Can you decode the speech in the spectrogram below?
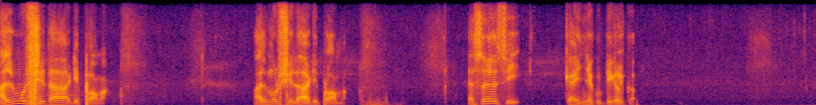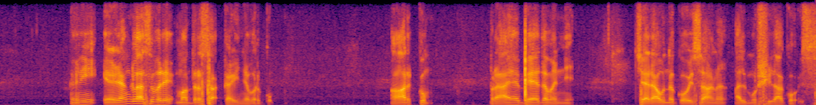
Almurshida diploma. Almurshida diploma. S L C കഴിഞ്ഞ കുട്ടികൾക്ക്. ഇനി ഏഴാം ക്ലാസ് വരെ മദ്രസ കഴിഞ്ഞവർക്കും. ആർക്കും പ്രായഭേദമന്യേ ചേരാവുന്ന കോഴ്സാണ് അൽമുർഷിദ കോഴ്സ്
